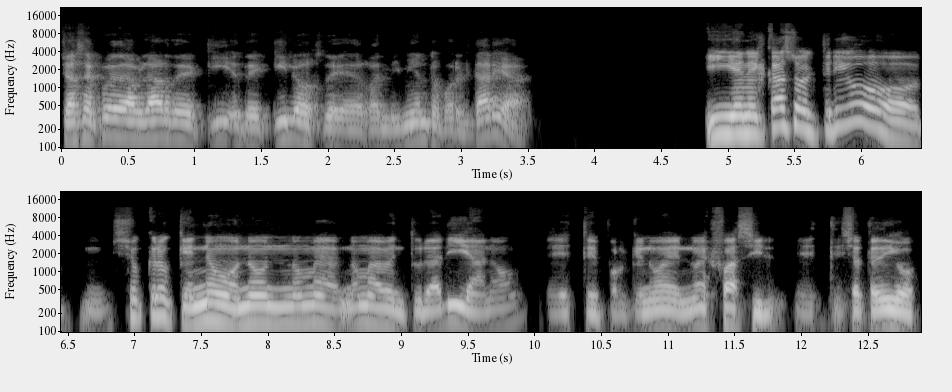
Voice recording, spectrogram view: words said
¿Ya se puede hablar de, de kilos de rendimiento por hectárea? Y en el caso del trigo, yo creo que no, no, no me, no me aventuraría, ¿no? Este, porque no es, no es fácil, este, ya te digo,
